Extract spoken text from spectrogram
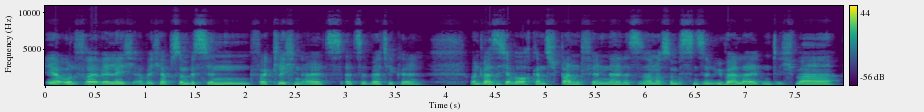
Ja, unfreiwillig, aber ich habe so ein bisschen verglichen als, als Sabbatical. Und was ich aber auch ganz spannend finde, das ist auch noch so ein bisschen so ein überleitend. Ich war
